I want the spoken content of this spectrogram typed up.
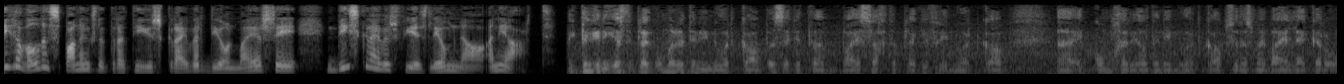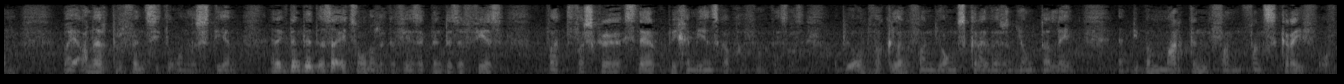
Die gewilde spanningsliteratuurskrywer Dion Meyer sê die skrywersfees lê hom na aan die hart. Ek dink in die eerste plek omdat dit in die Noord-Kaap is, ek het 'n baie sagte plekkie vir die Noord-Kaap. Uh, ek kom gereeld in die Noord-Kaap, so dis my baie lekker om my ander provinsie te ondersteun. En ek dink dit is 'n uitsonderlike fees. Ek dink dis 'n fees wat verskriklik sterk op die gemeenskap gefokus is, op die ontwikkeling van jong skrywers en jong talent, die bemarking van van skryf of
